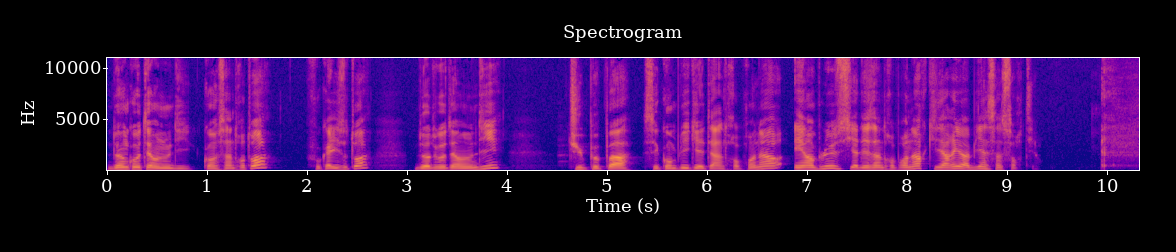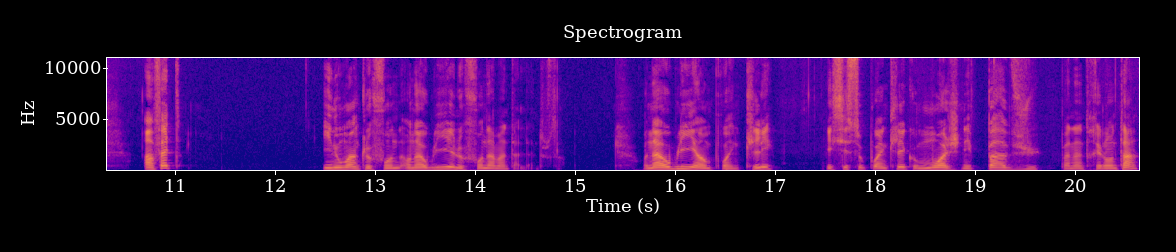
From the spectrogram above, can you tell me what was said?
D'un côté, on nous dit concentre-toi, focalise-toi. De l'autre côté, on nous dit tu peux pas, c'est compliqué, tu es entrepreneur. Et en plus, il y a des entrepreneurs qui arrivent à bien s'en sortir. En fait, il nous manque le fond, on a oublié le fondamental dans tout ça. On a oublié un point clé et c'est ce point clé que moi, je n'ai pas vu pendant très longtemps,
